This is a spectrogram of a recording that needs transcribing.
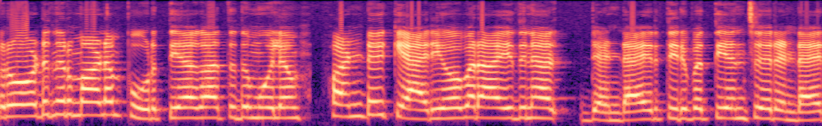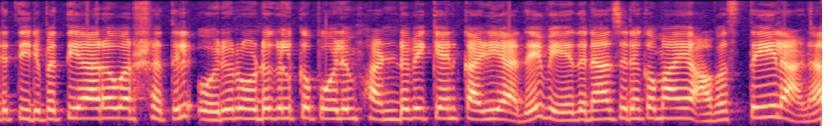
റോഡ് നിർമ്മാണം പൂർത്തിയാകാത്തതുമൂലം ഫണ്ട് ക്യാരി ഓവർ ആയതിനാൽ രണ്ടായിരത്തി ഇരുപത്തിയഞ്ച് രണ്ടായിരത്തി ഇരുപത്തിയാറ് വർഷത്തിൽ ഒരു റോഡുകൾക്ക് പോലും ഫണ്ട് വയ്ക്കാൻ കഴിയാതെ വേദനാജനകമായ അവസ്ഥയിലാണ്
